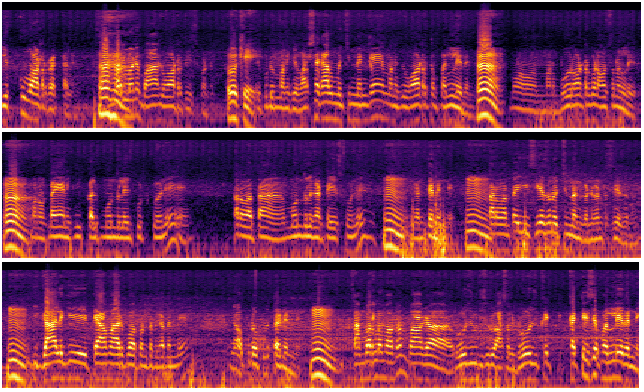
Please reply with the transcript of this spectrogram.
ఎక్కువ వాటర్ పెట్టాలి. ఆహా. సమ్మర్లోనే బాగా వాటర్ తీసుకుంటాం. ఓకే. ఇప్పుడు మనకి వర్షాకాలం వచ్చిందంటే మనకి వాటర్తో పని లేదండి. మన బోర్ వాటర్ కూడా అవసరం లేదు. మనం టయానికి కలుపు మందులు వేసి కుట్టుకొని తర్వాత మందులు గంట వేసుకొని అంతేనండి. తర్వాత ఈ సీజన్ వచ్చింది అనుకోండి వింటర్ సీజన్. ఈ గాలికి తేమ ఆరిపోతుంటది కదండి. అప్పుడప్పుడు తడండి. ఉమ్. సమ్మర్లో మాత్రం బాగా రోజు విడిచి అసలు రోజు కట్- కట్టేసే పని లేదండి.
